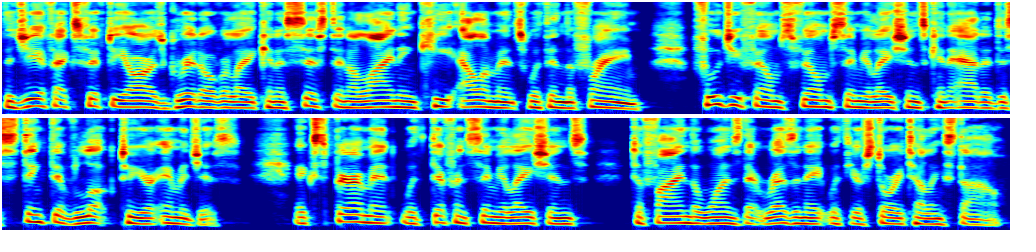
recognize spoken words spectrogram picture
The GFX 50R's grid overlay can assist in aligning key elements within the frame. Fujifilm's film simulations can add a distinctive look to your images. Experiment with different simulations to find the ones that resonate with your storytelling style.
